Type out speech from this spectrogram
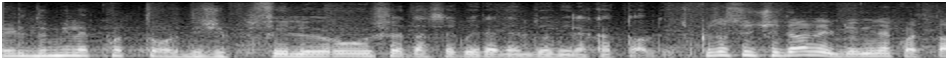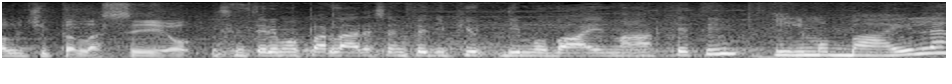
per il 2014. Filo rouge da seguire nel 2014. Cosa succederà nel 2014 per la SEO? Sentiremo parlare sempre di più di mobile marketing. Il mobile.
